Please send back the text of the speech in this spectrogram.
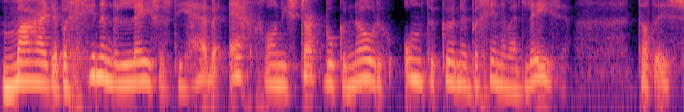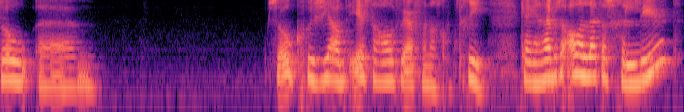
Maar de beginnende lezers, die hebben echt gewoon die startboeken nodig om te kunnen beginnen met lezen. Dat is zo, ehm, zo cruciaal het eerste half jaar van een groep 3. Kijk, en hebben ze alle letters geleerd,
